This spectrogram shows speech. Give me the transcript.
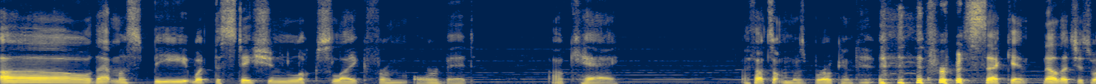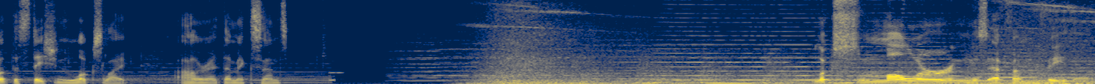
Oh, that must be what the station looks like from orbit. Okay. I thought something was broken for a second. No, that's just what the station looks like. Alright, that makes sense. Looks smaller in this FMV, though.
